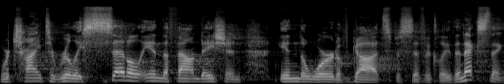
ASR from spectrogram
We're trying to really settle in the foundation in the Word of God specifically. The next thing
